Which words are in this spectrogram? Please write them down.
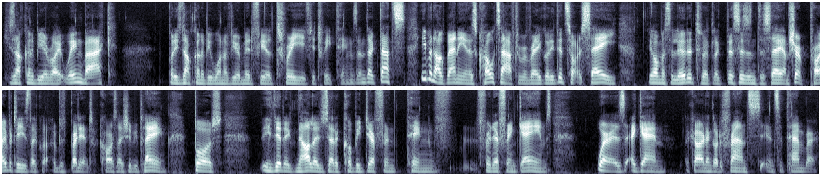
he's not going to be a right wing back, but he's not going to be one of your midfield three if you tweak things. And like that's even Ogbene and his quotes after were very good. He did sort of say he almost alluded to it like this isn't to say. I'm sure privately he's like well, it was brilliant. Of course I should be playing, but he did acknowledge that it could be different thing f- for different games. Whereas again, like Ireland go to France in September.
